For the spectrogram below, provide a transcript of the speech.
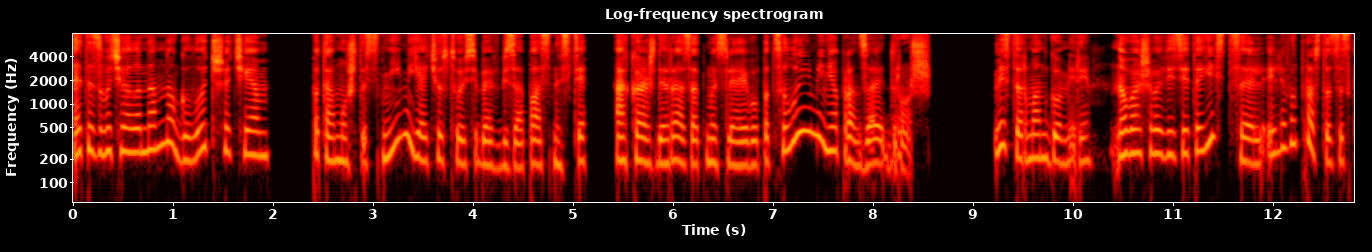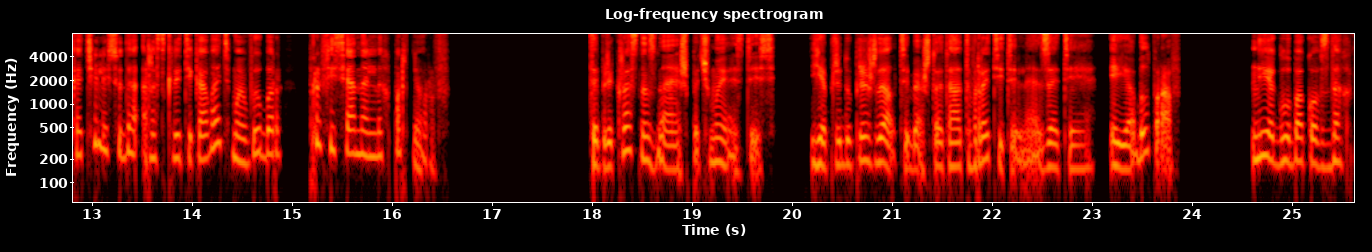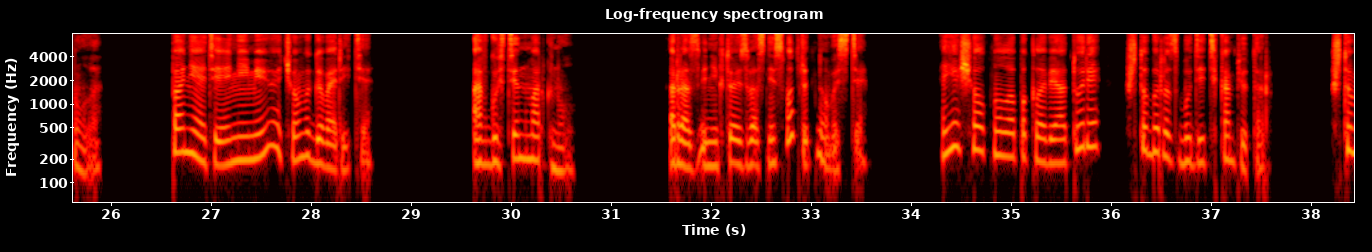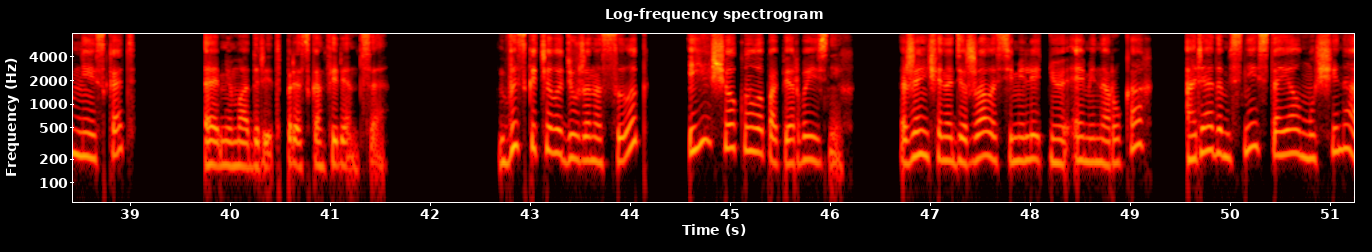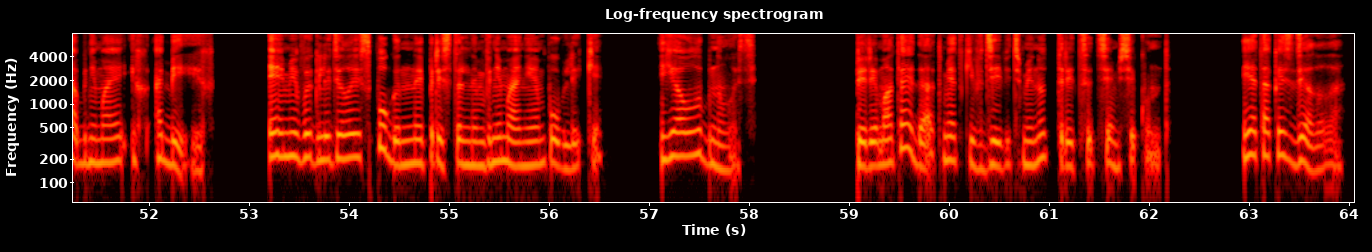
Это звучало намного лучше, чем «потому что с ним я чувствую себя в безопасности, а каждый раз от мысли о его поцелуе меня пронзает дрожь». «Мистер Монгомери, у вашего визита есть цель, или вы просто заскочили сюда раскритиковать мой выбор профессиональных партнеров?» «Ты прекрасно знаешь, почему я здесь. Я предупреждал тебя, что это отвратительная затея, и я был прав». Я глубоко вздохнула. «Понятия не имею, о чем вы говорите». Августин моргнул. «Разве никто из вас не смотрит новости?» Я щелкнула по клавиатуре, чтобы разбудить компьютер. «Что мне искать?» «Эми Мадрид, пресс-конференция». Выскочила дюжина ссылок, и я щелкнула по первой из них. Женщина держала семилетнюю Эми на руках, а рядом с ней стоял мужчина, обнимая их обеих. Эми выглядела испуганной пристальным вниманием публики. Я улыбнулась. Перемотай до отметки в 9 минут 37 секунд. Я так и сделала.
